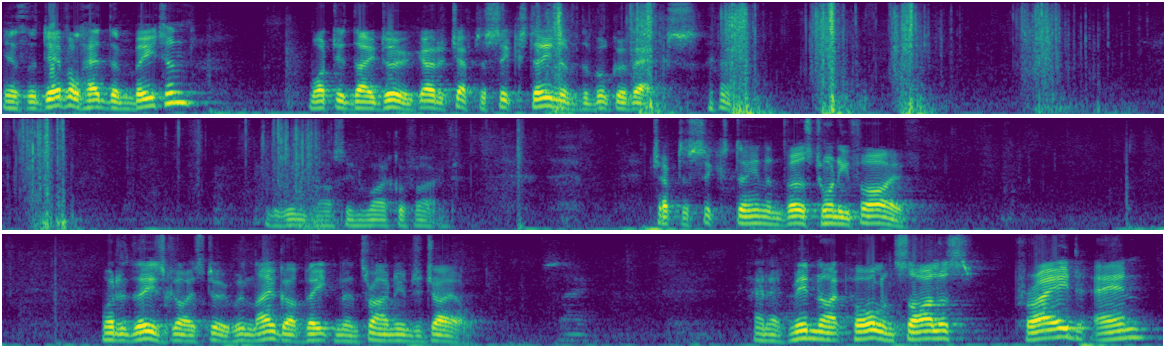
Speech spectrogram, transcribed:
if the devil had them beaten, what did they do? Go to chapter 16 of the book of Acts. the wind passing the microphone. Chapter 16 and verse 25. What did these guys do when they got beaten and thrown into jail? Sang. And at midnight, Paul and Silas prayed and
